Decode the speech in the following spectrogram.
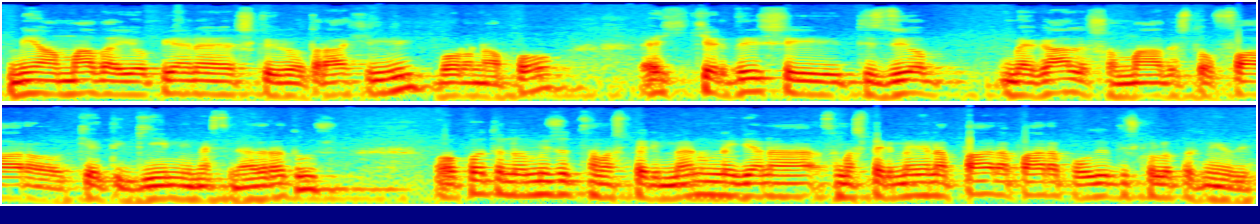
Μια ομάδα η οποία είναι σκληροτράχυλη, μπορώ να πω. Έχει κερδίσει τις δύο μεγάλες ομάδες, το Φάρο και την Κίμη μέσα στην έδρα τους. Οπότε νομίζω ότι θα μας, περιμένουν για να, θα μας περιμένει ένα πάρα, πάρα πολύ δύσκολο παιχνίδι.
